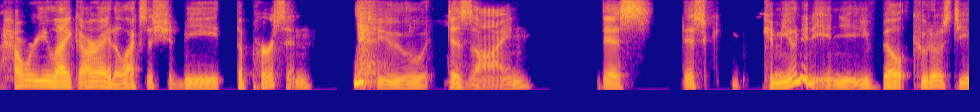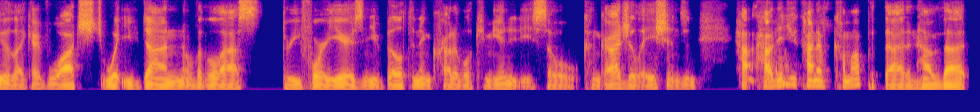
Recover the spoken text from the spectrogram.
how were you like, all right, Alexis should be the person to design this this community? And you, you've built kudos to you. Like i've watched what you've done over the last three four years and you've built an incredible community. So congratulations. And how, how did you kind of come up with that and have that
